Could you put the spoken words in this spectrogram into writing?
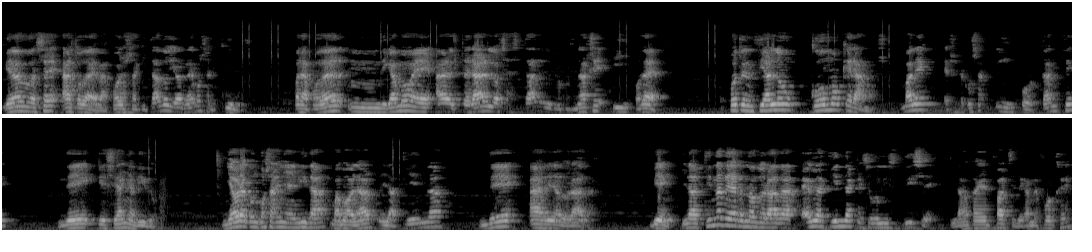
que era donde se a toda Eva. Pues se ha quitado y ahora tenemos el cubo. Para poder, mm, digamos, eh, alterar los stats de nuestro personaje y poder potenciarlo como queramos, ¿vale? Es otra cosa importante de que se ha añadido. Y ahora con cosas añadidas vamos a hablar de la tienda de Arena Dorada. Bien, la tienda de Arena Dorada es una tienda que según dice la nota del parche de Game Forge,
